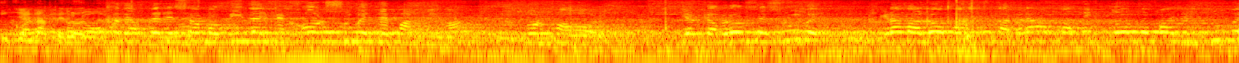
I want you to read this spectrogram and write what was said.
y con la pelota. de hacer esa movida y mejor súbete para arriba, por favor. Y el cabrón se sube, grábalo para Instagram, para TikTok o para YouTube.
